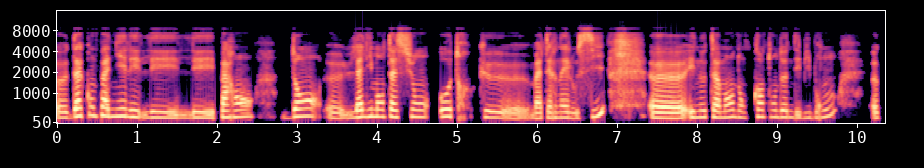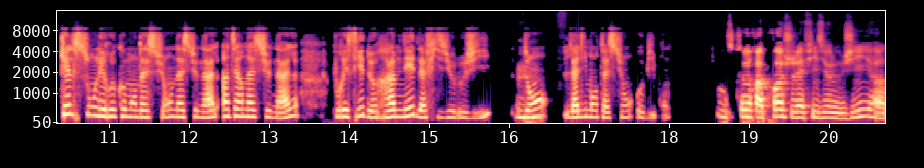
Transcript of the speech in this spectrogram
euh, d'accompagner les, parents dans l'alimentation autre que maternelle aussi, et notamment donc quand on donne des biberons, quelles sont les recommandations nationales, internationales pour essayer de ramener de la physiologie mmh dans l'alimentation au biberon? On se rapproche de la physiologie euh,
